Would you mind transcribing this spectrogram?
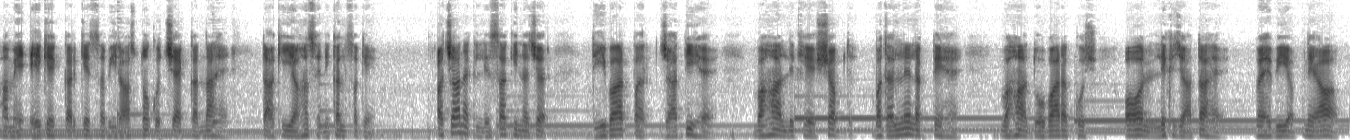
हमें एक एक करके सभी रास्तों को चेक करना है। ताकि यहाँ से निकल सके। अचानक लिसा की नज़र दीवार पर जाती है। वहाँ लिखे शब्द बदलने लगते हैं। वहाँ दोबारा कुछ और लिख जाता है। वह भी अपने आप।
